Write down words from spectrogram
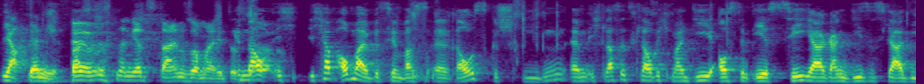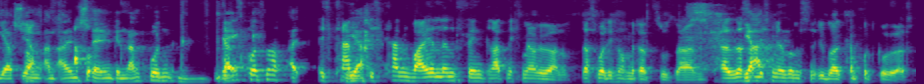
Ja, Benny, was äh, ist denn jetzt dein Sommerhit? Genau, ich, ich habe auch mal ein bisschen was äh, rausgeschrieben. Ähm, ich lasse jetzt, glaube ich, mal die aus dem ESC-Jahrgang dieses Jahr, die ja schon ja. an allen so. Stellen genannt wurden. Ganz weg. kurz noch, ich kann, ja. ich kann Violent Thing gerade nicht mehr hören. Das wollte ich noch mit dazu sagen. Also das ja. habe ich mir so ein bisschen über kaputt gehört.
